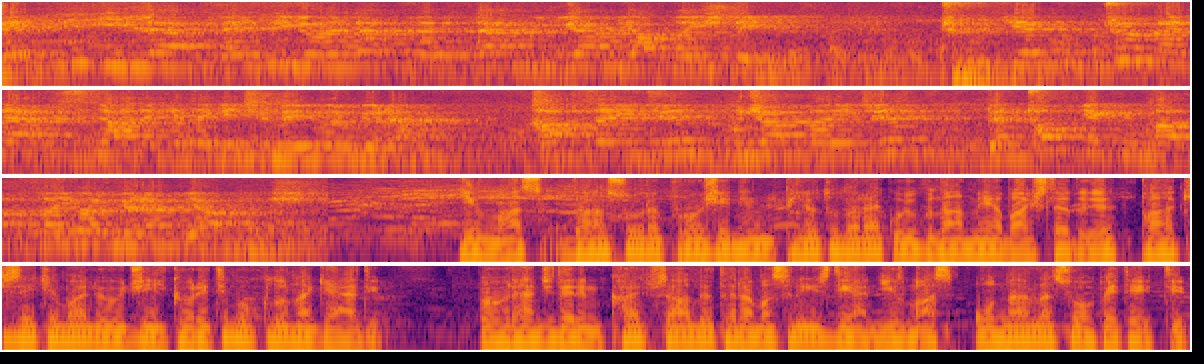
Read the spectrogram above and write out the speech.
belli iller, belli yöreler üzerinden yürüyen bir anlayış değil. Türkiye'nin tüm enerjisini harekete geçirmeyi öngören, kapsayıcı, kucaklayıcı ve topyekun kalkınmayı öngören bir anlayış. Yılmaz, daha sonra projenin pilot olarak uygulanmaya başladığı Pakize Kemal Öğücü İlköğretim Okulu'na geldi. Öğrencilerin kalp sağlığı taramasını izleyen Yılmaz onlarla sohbet etti.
